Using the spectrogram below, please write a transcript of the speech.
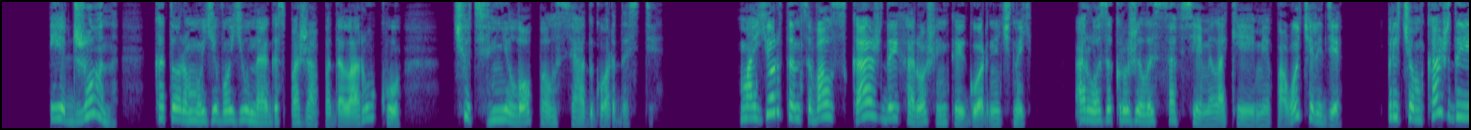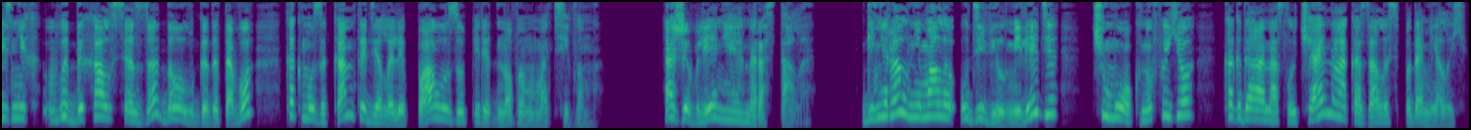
И Джон, которому его юная госпожа подала руку, чуть не лопался от гордости. Майор танцевал с каждой хорошенькой горничной, а Роза кружилась со всеми лакеями по очереди, причем каждый из них выдыхался задолго до того, как музыканты делали паузу перед новым мотивом. Оживление нарастало. Генерал немало удивил Миледи, чмокнув ее, когда она случайно оказалась подомелой.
